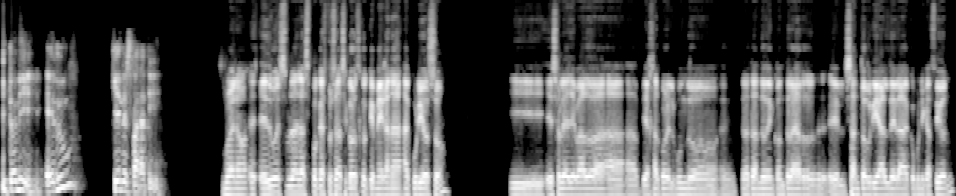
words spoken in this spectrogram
Y Tony, Edu, ¿quién es para ti? Bueno, e-, Edu es una de las pocas personas que conozco que me gana a curioso y eso le ha llevado a, viajar por el mundo eh, tratando de encontrar el santo grial de la comunicación.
